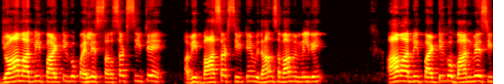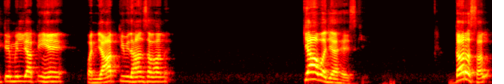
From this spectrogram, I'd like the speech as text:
जो आम आदमी पार्टी को पहले सड़सठ सीटें, अभी बासठ सीटें विधानसभा में मिल गई। आम आदमी पार्टी को बानवे सीटें मिल जाती हैं पंजाब की विधानसभा में। क्या वजह है इसकी? दरअसल,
